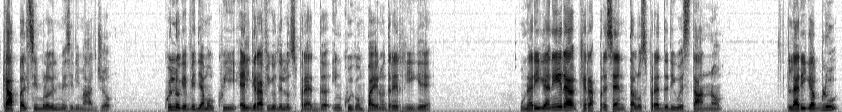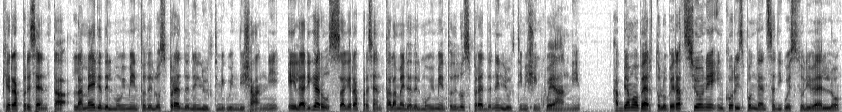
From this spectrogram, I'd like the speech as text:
K è il simbolo del mese di maggio. Quello che vediamo qui è il grafico dello spread in cui compaiono tre righe. Una riga nera che rappresenta lo spread di quest'anno, la riga blu che rappresenta la media del movimento dello spread negli ultimi 15 anni e la riga rossa che rappresenta la media del movimento dello spread negli ultimi 5 anni. Abbiamo aperto l'operazione in corrispondenza di questo livello,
